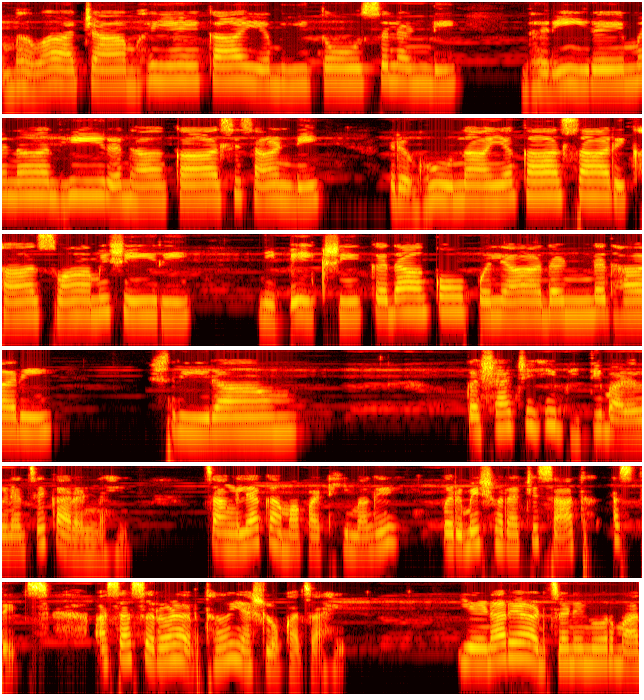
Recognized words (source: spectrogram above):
भवाच्या भये काय भीतोसलंडी धरी रे मना धीर धाकासी सांडी? रघुनायका सारिखा स्वामी शिरी? निपेक्षी कदा कोपल्या दंडधारी? श्रीराम कशाचीही भीती बाळगण्याचे कारण नाही. चांगल्या कामापाठीमागे परमेश्वराची साथ असतेच. असा सरळ अर्थ या श्लोकाचा आहे. येणाऱ्या अडचणींवर मात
